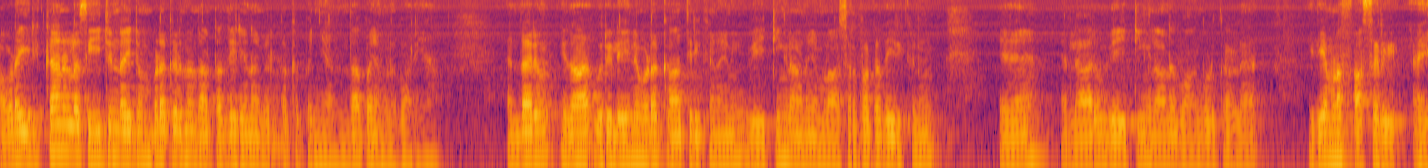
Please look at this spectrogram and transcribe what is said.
അവിടെ ഇരിക്കാനുള്ള സീറ്റ് ഉണ്ടായിട്ട് ഇവിടെ കിടന്ന് തട്ടം തിരിയണ ഇവരോടൊക്കെ ഇപ്പം ഇനി എന്താ ഇപ്പം നമ്മൾ പറയുക എന്തായാലും ഇതാ ഒരു ലൈൻ ഇവിടെ കാത്തിരിക്കണതിന് വെയിറ്റിങ്ങിലാണ് നമ്മൾ അസർഫൊക്കെ ഏ എല്ലാവരും വെയിറ്റിങ്ങിലാണ് ബാങ്ക് കൊടുക്കാനുള്ള. ഇത് നമ്മളെ ഫസൽ ഐ.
